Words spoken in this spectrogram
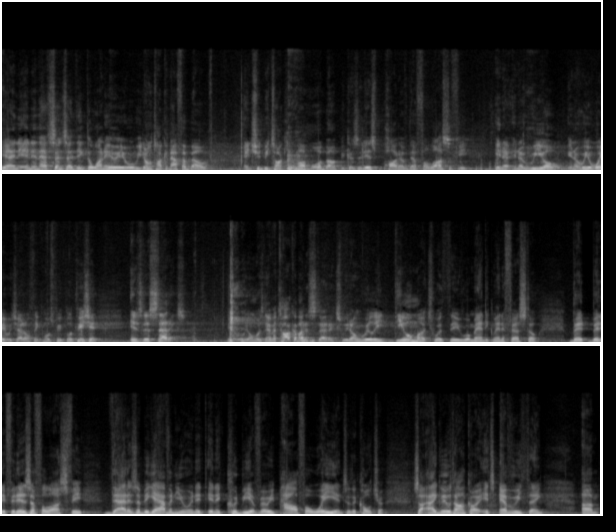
Yeah, and, and in that sense, I think the one area where we don't talk enough about and should be talking a lot more about because it is part of their philosophy in a, in a real in a real way, which I don't think most people appreciate, is the aesthetics. You know, we almost never talk about aesthetics. We don't really deal much with the Romantic Manifesto. But, but if it is a philosophy, that is a big avenue, and it, and it could be a very powerful way into the culture. So I agree with Onkar. It's everything. Um,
